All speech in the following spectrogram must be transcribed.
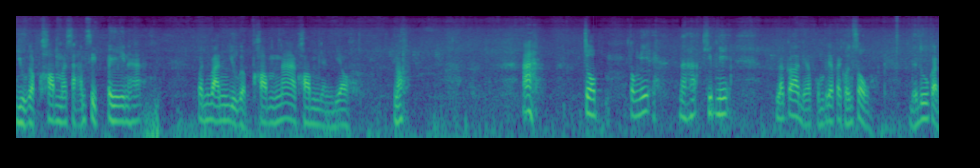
อยู่กับคอมมา 30 ปีนะฮะวันๆอยู่กับคอมหน้าคอมอย่างเดียวเนาะอะจบตรงนี้นะฮะคลิปนี้แล้วก็เดี๋ยวผมจะไปขนส่ง เดี๋ยวดูก่อน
